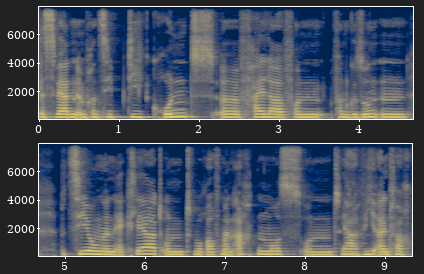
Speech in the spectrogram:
Es werden im Prinzip die Grundpfeiler von, von gesunden Beziehungen erklärt und worauf man achten muss und ja, wie einfach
